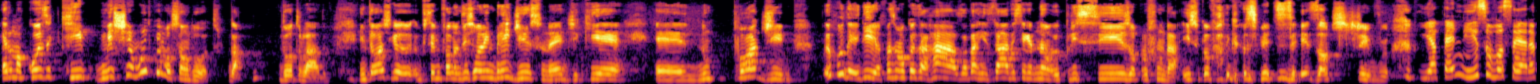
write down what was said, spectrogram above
era uma coisa que mexia muito com a emoção do outro. Lá, do outro lado. Então, acho que você me falando isso, eu lembrei disso, né? De que é, é não pode. Eu poderia fazer uma coisa rasa, dar risada e. Não, eu preciso aprofundar. Isso que eu falo que às vezes é exaustivo. E até nisso você era,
